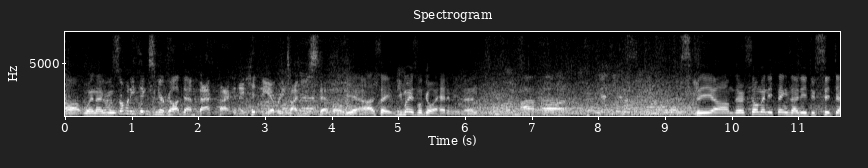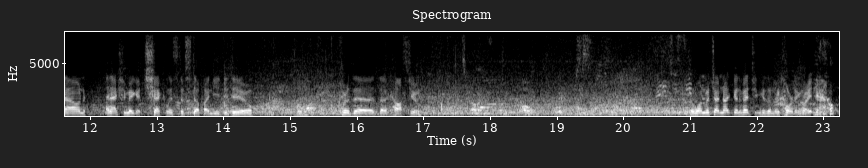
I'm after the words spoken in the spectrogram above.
uh, when I There are move. so many things in your goddamn backpack, and they hit me every time you step. Oh yeah, I say you might as well go ahead of me then. The um, there are so many things I need to sit down and actually make a checklist of stuff I need to do for the the costume. The one which I'm not going to mention because I'm recording right now. What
